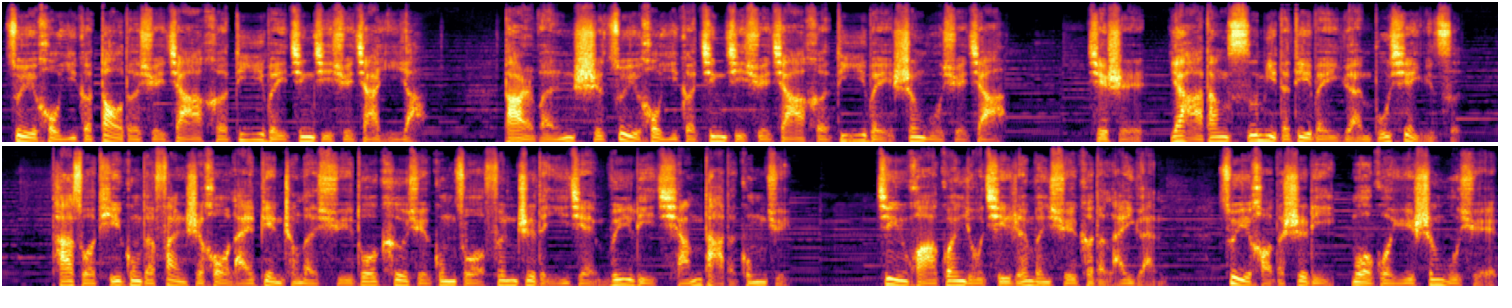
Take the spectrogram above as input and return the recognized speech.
最后一个道德学家和第一位经济学家一样，达尔文是最后一个经济学家和第一位生物学家。其实，亚当·斯密的地位远不限于此。他所提供的范式后来变成了许多科学工作分支的一件威力强大的工具。进化观有其人文学科的来源，最好的事例莫过于生物学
